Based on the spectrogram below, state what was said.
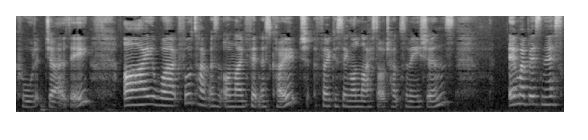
called jersey. I work full-time as an online fitness coach focusing on lifestyle transformations. In my business,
